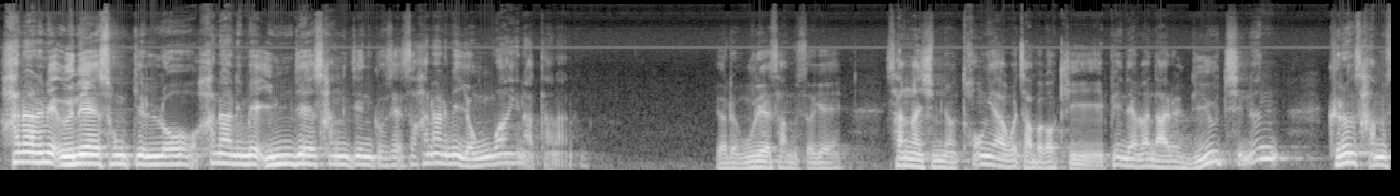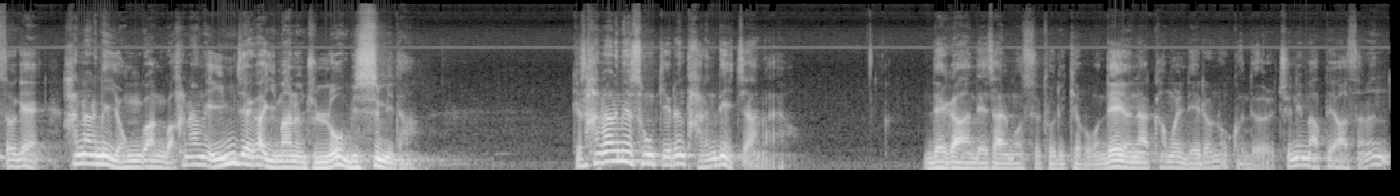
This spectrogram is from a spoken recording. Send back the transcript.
하나님의 은혜의 손길로 하나님의 임재 상징 곳에서 하나님의 영광이 나타나는. 여러분 우리의 삶 속에 상한 심령 통해하고 잡아가 깊이 내가 나를 뉘우치는 그런 삶 속에 하나님의 영광과 하나님의 임재가 임하는 줄로 믿습니다. 그래서 하나님의 손길은 다른 데 있지 않아요. 내가 내 잘못을 돌이켜보고 내 연약함을 내려놓고 늘 주님 앞에 와서는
